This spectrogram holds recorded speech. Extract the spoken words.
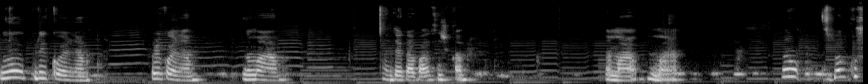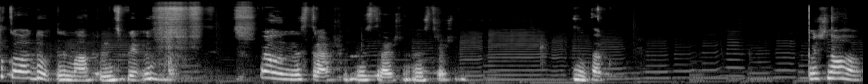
Ну, прикольно. Прикольно. Немає. Така пасочка. Немає, немає. Ну, смаку шоколаду немає, в принципі. Але не страшно, не страшно, не страшно. Ну так. Смачного.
